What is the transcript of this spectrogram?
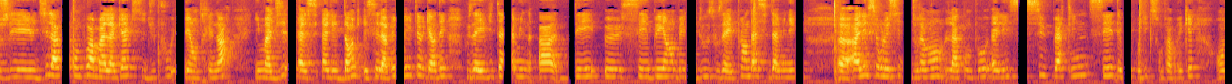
j'ai dit la compo à Malaga qui, du coup, est entraîneur. Il m'a dit, elle, elle est dingue et c'est la vérité. Regardez, vous avez vitamine A, D, E, C, B1, B12, vous avez plein d'acides aminés. allez sur le site, vraiment, la compo, elle est super clean. C'est des produits qui sont fabriqués en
